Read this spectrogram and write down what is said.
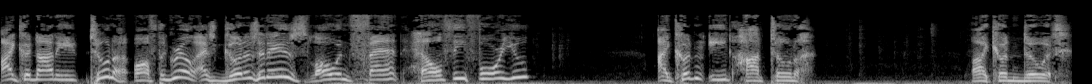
I could not eat tuna off the grill, as good as it is, low in fat, healthy for you. I couldn't eat hot tuna. I couldn't do it.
